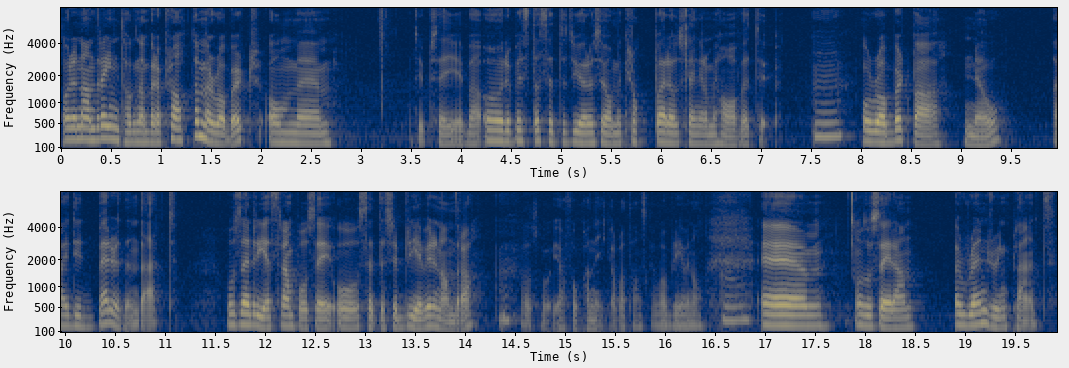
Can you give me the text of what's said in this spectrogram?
Och den andra intagna börjar prata med Robert om... Eh, typ säger bara Åh, det bästa sättet att göra sig av med kroppar är att slänga dem i havet typ. Och Robert bara No, I did better than that. Och sen reser han på sig och sätter sig bredvid den andra. Mm. Jag får panik av att han ska vara bredvid någon. Ehm, och så säger han A rendering plant.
